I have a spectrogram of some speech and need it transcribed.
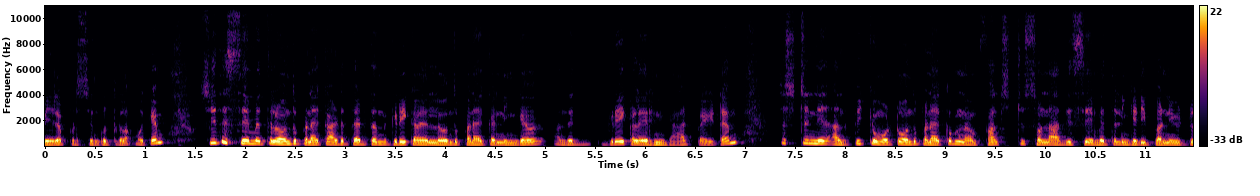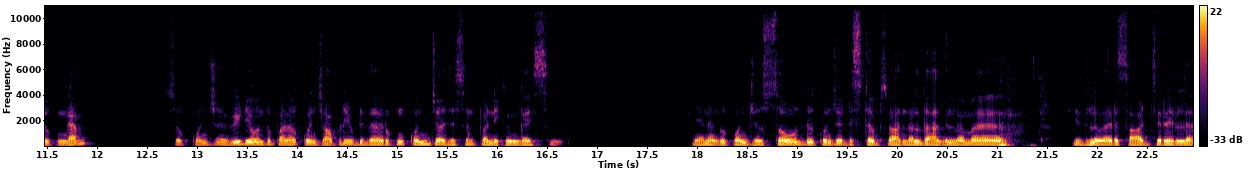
மேலே பிடிச்சி கொடுத்துக்கலாம் ஓகே ஸோ இது சேமத்தில் வந்து பண்ணாக்க அடுத்தடுத்து அந்த கிரே கலரில் வந்து பண்ணாக்க நீங்கள் அந்த கிரே கலர் நீங்கள் ஆட் பண்ணிவிட்டு ஜஸ்ட் அந்த பிக்கை மட்டும் வந்து பண்ணாக்க நான் ஃபஸ்ட்டு சொன்ன அதே சேமத்தில் நீங்கள் எடிட் பண்ணி விட்டுக்குங்க. ஸோ கொஞ்சம் வீடியோ வந்து பண்ணால் கொஞ்சம் அப்படி இப்படி தான் இருக்கும். கொஞ்சம் அட்ஜஸ்ட் பண்ணிக்கோங்க எனக்கு கொஞ்சம் சவுண்டு கொஞ்சம் டிஸ்டர்ப்ஸ் அதனால தான் அது இல்லாமல் இதில் வேறு சார்ஜர் இல்லை.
